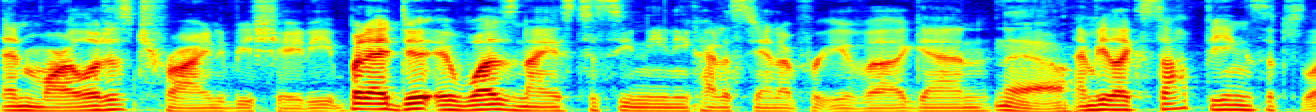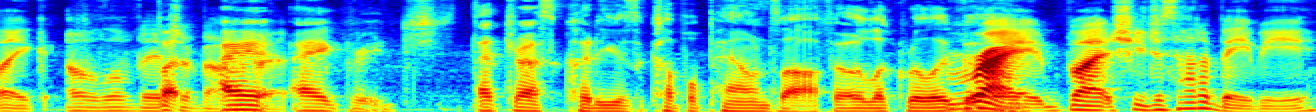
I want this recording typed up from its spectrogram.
and Marlo just trying to be shady. But I did. It was nice to see NeNe kind of stand up for Eva again yeah. and be like, "Stop being such like a little bitch But about I, it." I agree. That dress could use a couple pounds off. It would look really good. Right, but she just had a baby.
